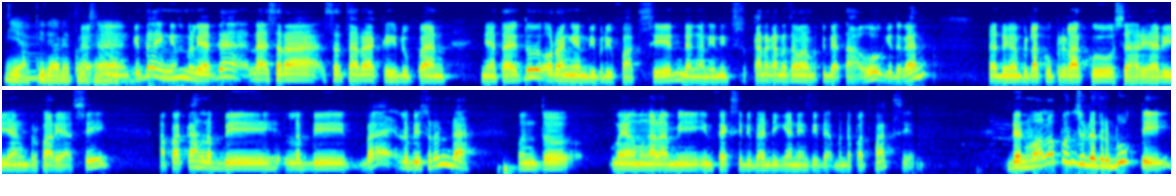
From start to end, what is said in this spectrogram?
Iya, Hmm. tidak ada Eh, eh, presentatif. kita ingin melihatnya, nah secara secara kehidupan nyata itu orang yang diberi vaksin dengan ini karena karena sama tidak tahu gitu kan, eh, dengan perilaku-perilaku sehari-hari yang bervariasi, apakah lebih lebih baik, lebih rendah untuk yang mengalami infeksi dibandingkan yang tidak mendapat vaksin. Dan walaupun sudah terbukti,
